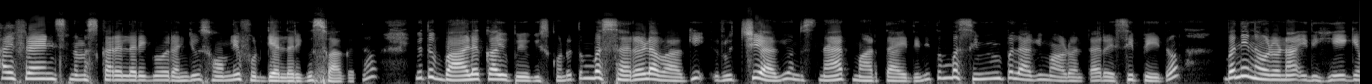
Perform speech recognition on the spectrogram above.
ಹಾಯ್ ಫ್ರೆಂಡ್ಸ್ ನಮಸ್ಕಾರ ಎಲ್ಲರಿಗೂ. ರಂಜೂಸ್ ಹೋಮ್ಲಿ ಫುಡ್ಗೆ ಎಲ್ಲರಿಗೂ ಸ್ವಾಗತ. ಇವತ್ತು ಬಾಳೆಕಾಯಿ ಉಪಯೋಗಿಸ್ಕೊಂಡು ತುಂಬ ಸರಳವಾಗಿ, ರುಚಿಯಾಗಿ ಒಂದು ಸ್ನ್ಯಾಕ್ ಮಾಡ್ತಾ ಇದ್ದೀನಿ. ತುಂಬ ಸಿಂಪಲ್ ಆಗಿ ಮಾಡುವಂಥ ರೆಸಿಪಿ ಇದು. ಬನ್ನಿ ನೋಡೋಣ ಇದು ಹೇಗೆ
